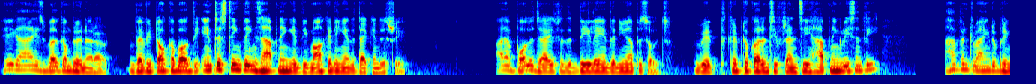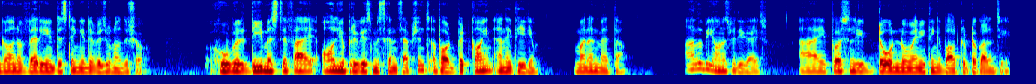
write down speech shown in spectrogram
Hey guys, welcome to Inner Out, where we talk about the interesting things happening in the marketing and the tech industry. I apologize for the delay in the new episodes. With cryptocurrency frenzy happening recently, I have been trying to bring on a very interesting individual on the show who will demystify all your previous misconceptions about Bitcoin and Ethereum. Manan Mehta. I will be honest with you guys. I personally don't know anything about cryptocurrency.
